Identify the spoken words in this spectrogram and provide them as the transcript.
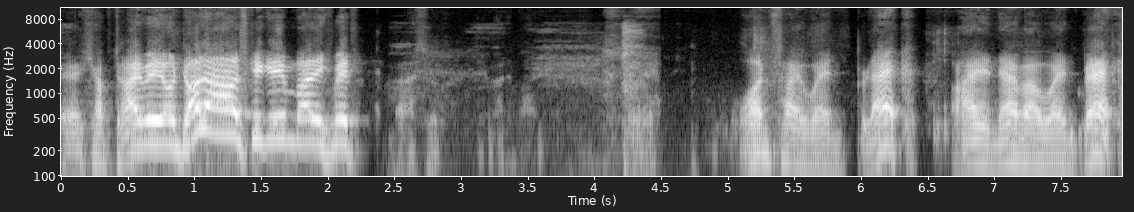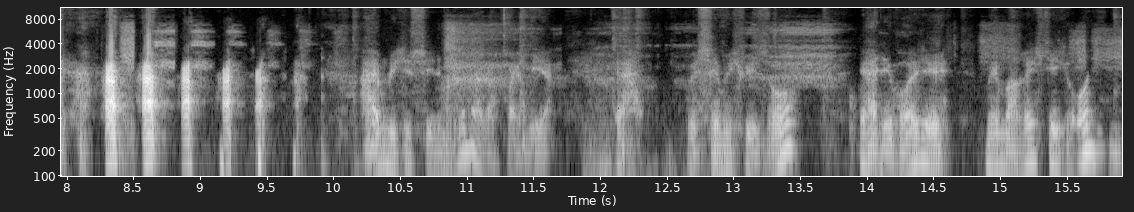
Äh, ich habe drei Millionen Dollar ausgegeben, weil ich mit... Achso, warte mal. Once I went black, I never went back. Heimlich ist sie immer noch bei mir. Ja, wisst ihr mich wieso? Ja, die wollte mir mal richtig unten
